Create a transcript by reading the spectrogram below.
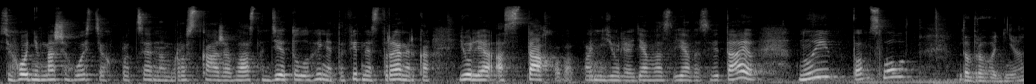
Сьогодні в наших гостях про це нам розкаже власне дієтологиня та фітнес-тренерка Юлія Астахова. Пані Юлія, я вас я вас вітаю. Ну і вам слово. Доброго дня.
